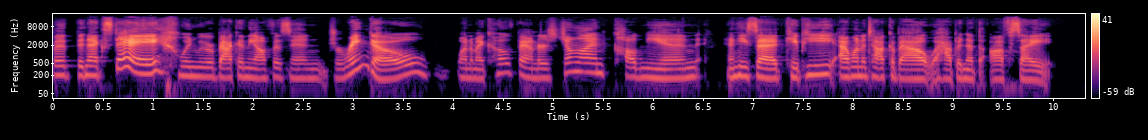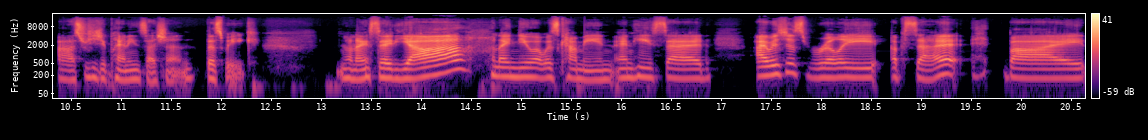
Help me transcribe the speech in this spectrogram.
But the next day, when we were back in the office in Durango, one of my co founders, John, called me in and he said, KP, I want to talk about what happened at the offsite uh, strategic planning session this week. And I said, Yeah. And I knew it was coming. And he said, I was just really upset by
